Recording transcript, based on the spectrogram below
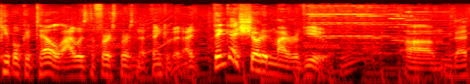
people could tell, I was the first person to think of it. I think I showed it in my review. Um, that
